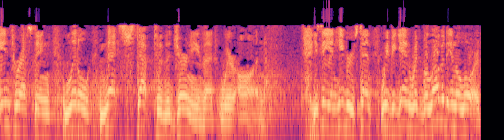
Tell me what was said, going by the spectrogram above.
interesting little next step to the journey that we're on. You see, in Hebrews 10, we begin with Beloved in the Lord,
